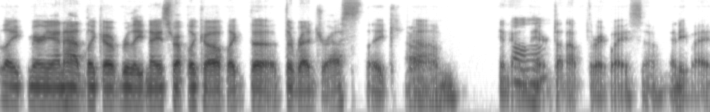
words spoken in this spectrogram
like marianne had like a really nice replica of like the the red dress like Oh. um you know hair done up the right way so anyway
